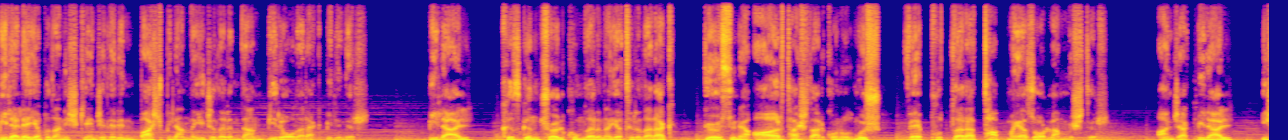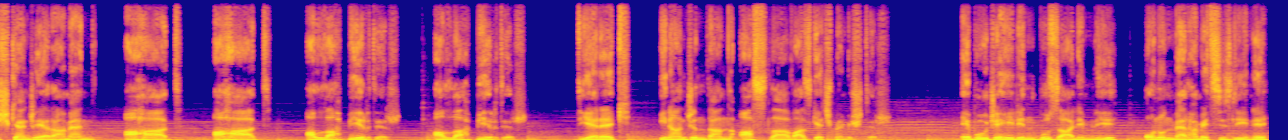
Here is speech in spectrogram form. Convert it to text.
Bilal'e yapılan işkencelerin baş planlayıcılarından biri olarak bilinir. Bilal, kızgın çöl kumlarına yatırılarak göğsüne ağır taşlar konulmuş ve putlara tapmaya zorlanmıştır. Ancak Bilal, işkenceye rağmen "Ahad, Ahad, Allah birdir, Allah birdir." diyerek inancından asla vazgeçmemiştir. Ebu Cehil'in bu zalimliği, onun merhametsizliğini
